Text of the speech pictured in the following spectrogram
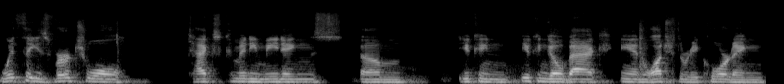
with these virtual tax committee meetings, um, you can you can go back and watch the recording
